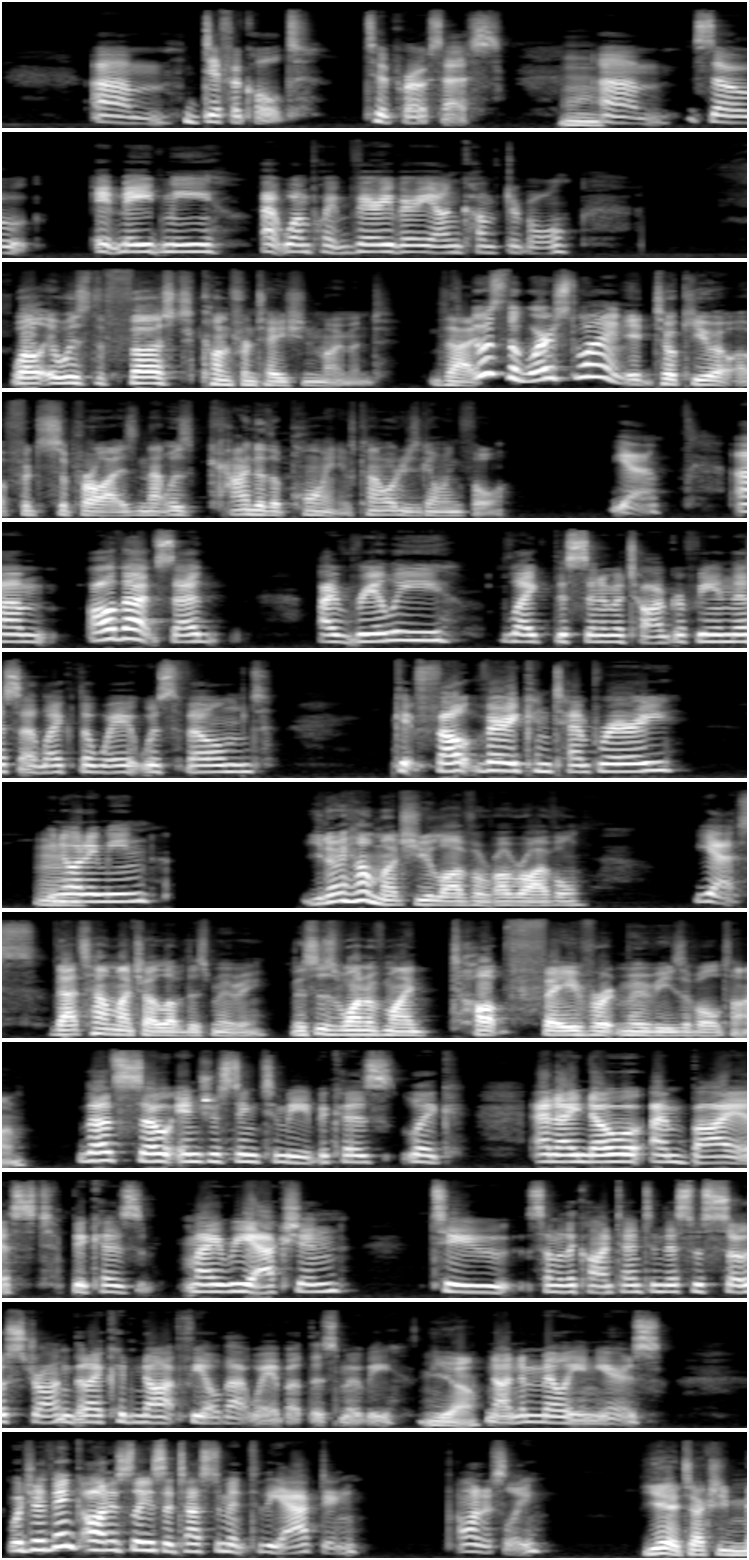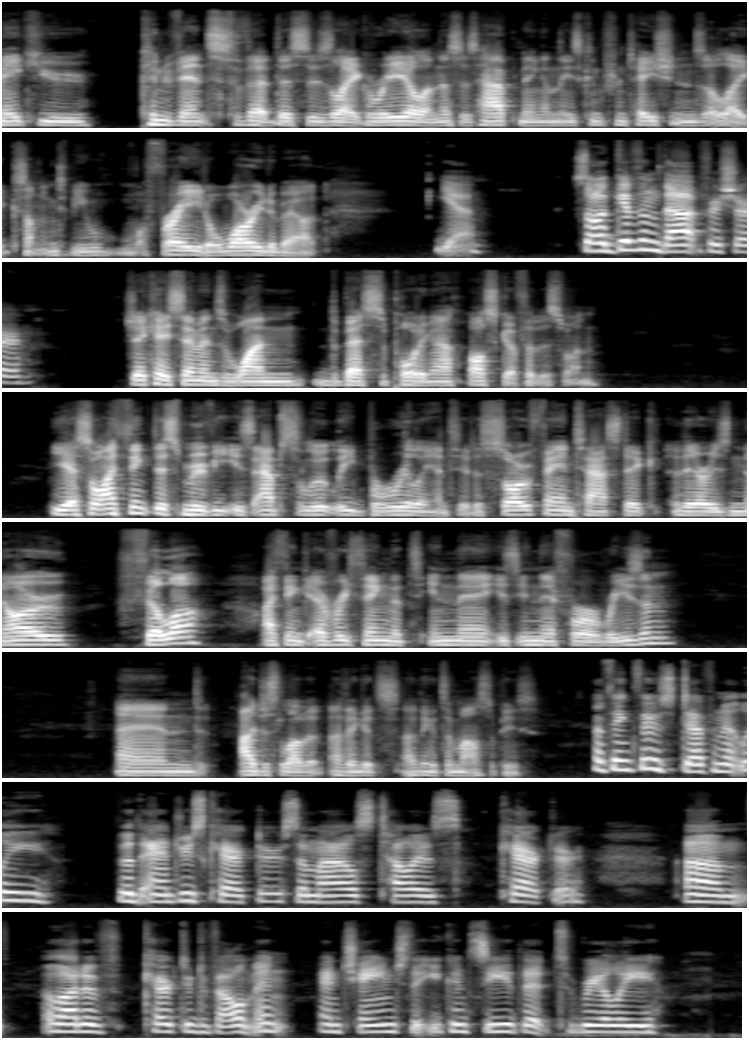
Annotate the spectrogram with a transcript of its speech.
um difficult to process. Mm. Um so it made me at one point very very uncomfortable. Well, it was the first confrontation moment that It was the worst one. it took you for surprise, and that was kind of the point. It was kind of what he was going for. Yeah. Um all that said, I really like the cinematography in this. I like the way it was filmed. It felt very contemporary. You know Mm. what I mean? You know how much you love Ar- Arrival? Yes. That's how much I love this movie. This is one of my top favorite movies of all time. That's so interesting to me because, like, and I know I'm biased because my reaction to some of the content in this was so strong that I could not feel that way about this movie. Yeah. Not in a million years. Which I think, honestly, is a testament to the acting. Honestly. Yeah, to actually make you convinced that this is like real and this is happening and these confrontations are like something to be afraid or worried about. Yeah. So I'll give them that for sure. J.K. Simmons won the Best Supporting Oscar for this one. Yeah, so I think this movie is absolutely brilliant. It is so fantastic. There is no filler. I think everything that's in there is in there for a reason. And I just love it. I think it's I think it's a masterpiece. I think there's definitely with Andrew's character, so Miles Teller's character, um, a lot of character development and change that you can see that's really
